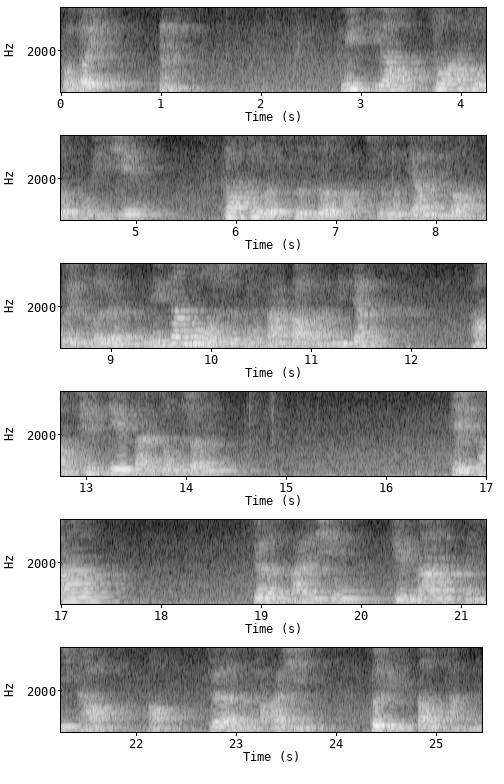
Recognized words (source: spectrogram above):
不对。你只要抓住了菩提心，抓住了四摄法，师傅教你说，对这个人，你这样落实菩萨道了，你这样，好去接待众生。给他觉得很安心，给他很依靠，啊，觉得很法喜。对于道场呢，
